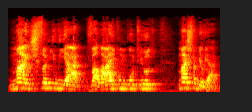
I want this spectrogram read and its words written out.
mais familiar, vá lá, e com um conteúdo mais familiar.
